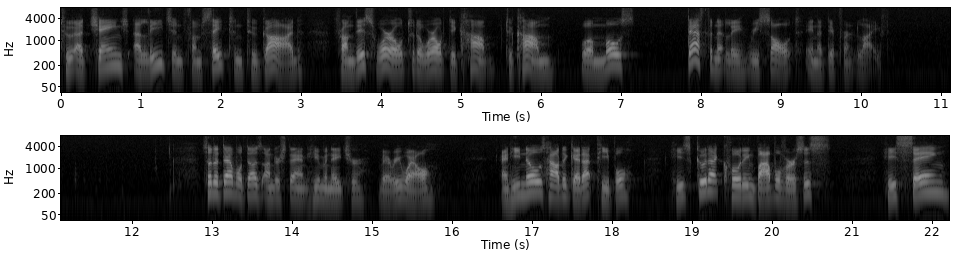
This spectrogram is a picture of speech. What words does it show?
to a change allegiance from Satan to God, from this world to the world to come, to come will most definitely result in a different life. So the devil does understand human nature very well, and he knows how to get at people. He's good at quoting Bible verses. He's saying,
